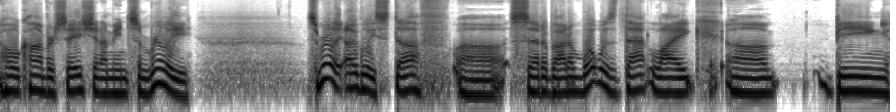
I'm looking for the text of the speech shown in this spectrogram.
whole conversation. I mean, some really some really ugly stuff uh, said about him. What was that like um, being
